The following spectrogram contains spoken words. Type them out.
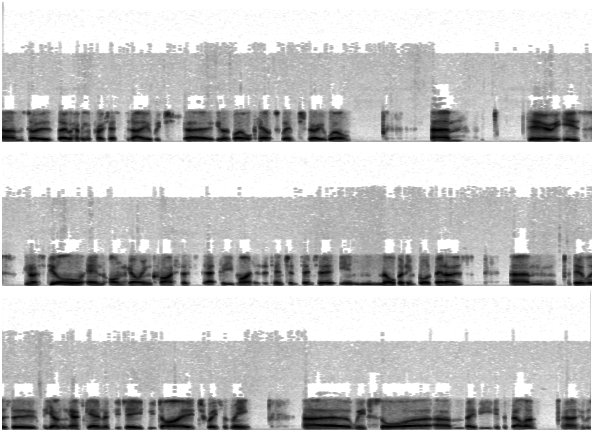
Um, so they were having a protest today, which, uh, you know, by all counts went very well. Um, there is, you know, still an ongoing crisis at the MITA Detention Centre in Melbourne, in Broadmeadows. Um, there was a, young Afghan refugee who died recently. Uh, we saw um, baby Isabella, uh, who was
